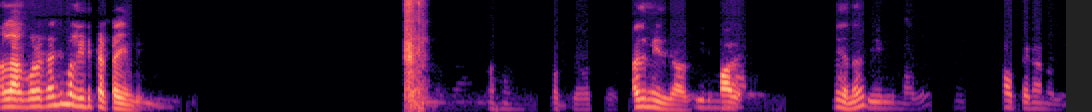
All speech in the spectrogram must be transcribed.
మళ్ళీ ఆ గోడ కాంచి మళ్ళీ ఇటు కట్ అయింది. అది మీది కాదు. ఇది మాదే. మీదేనా? వాళ్ళది.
